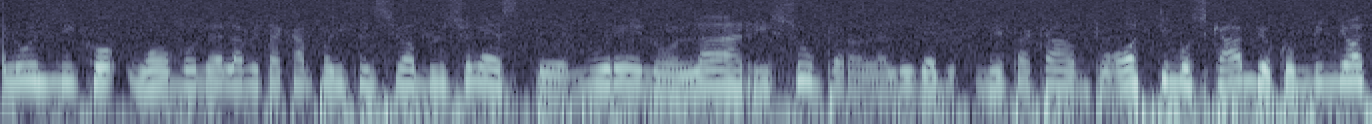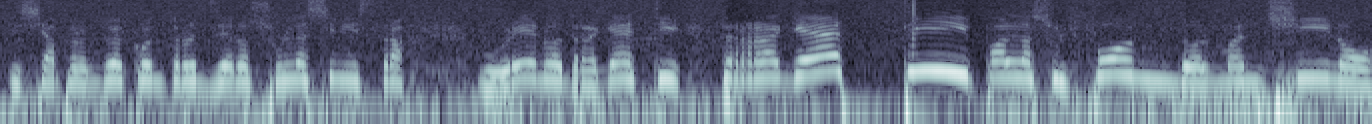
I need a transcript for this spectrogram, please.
l'unico uomo nella metà campo difensiva blu celeste Mureno la risupera la liga di metà campo ottimo scambio con Bignotti si apre un 2 contro 0 sulla sinistra Mureno Draghetti Draghetti palla sul fondo il mancino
